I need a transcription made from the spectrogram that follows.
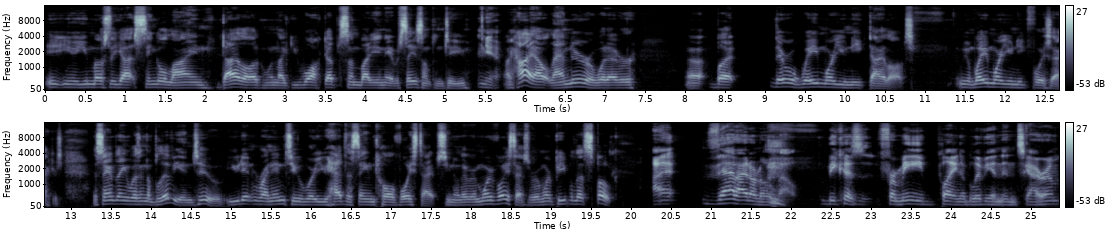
you you, you mostly got single line dialogue when like you walked up to somebody and they would say something to you yeah, like hi outlander or whatever uh, but there were way more unique dialogues I mean, way more unique voice actors. The same thing was in Oblivion too. You didn't run into where you had the same twelve voice types. You know, there were more voice types. There were more people that spoke. I that I don't know about because for me playing Oblivion and Skyrim,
